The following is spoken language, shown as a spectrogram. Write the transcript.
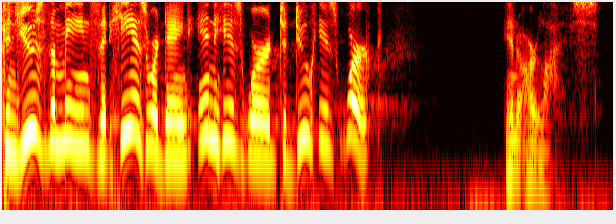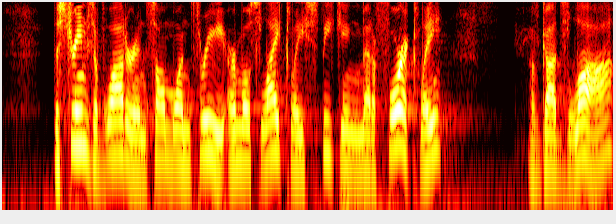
can use the means that He has ordained in His Word to do His work in our lives. The streams of water in Psalm 1:3 are most likely speaking metaphorically of God's law,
